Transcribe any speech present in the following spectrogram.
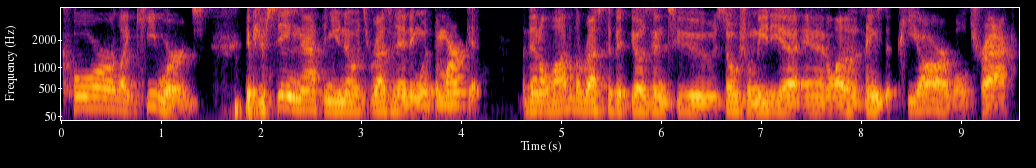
core like keywords? If you're seeing that then you know it's resonating with the market. And then a lot of the rest of it goes into social media and a lot of the things that PR will track,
